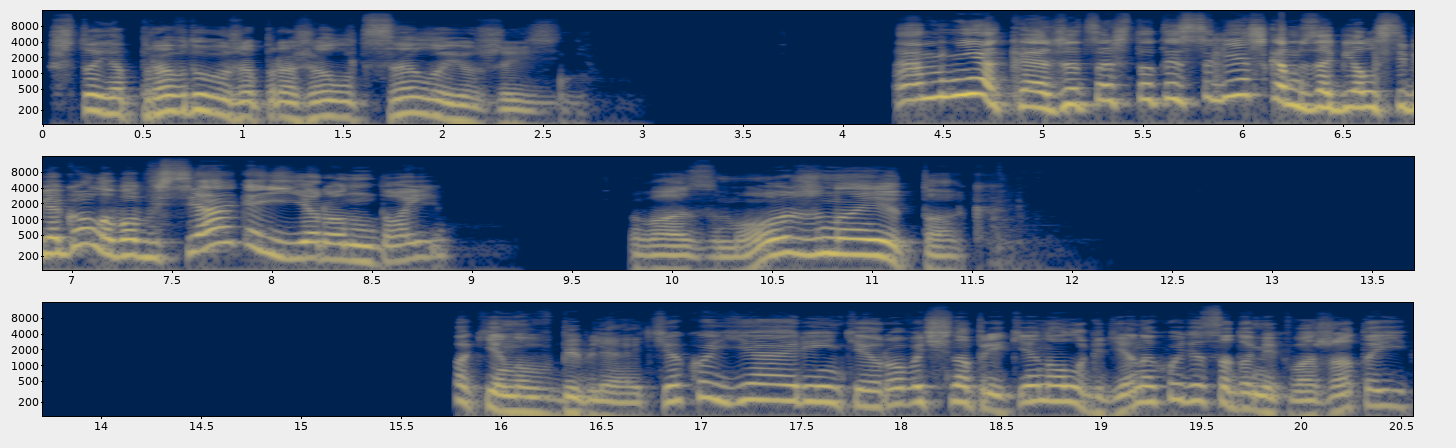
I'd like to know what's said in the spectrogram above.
что я правда уже прожил целую жизнь. А мне кажется, что ты слишком забил себе голову всякой ерундой. Возможно и так. Покинув библиотеку, я ориентировочно прикинул, где находится домик вожатой,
